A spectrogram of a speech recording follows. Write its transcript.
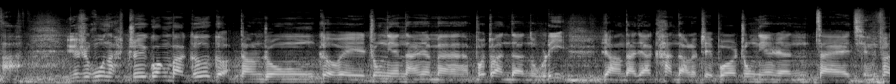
啊。于是乎呢，《追光吧哥哥》当中各位中年男人们不断的努力，让大家看到了这波中年人在勤奋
